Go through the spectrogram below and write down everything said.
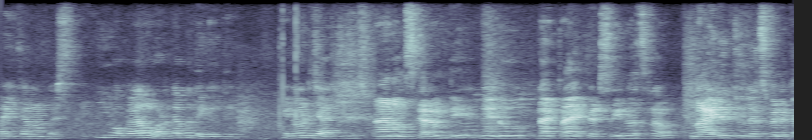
భయంకరమైన పరిస్థితి. ఈ ఒకవేళ వడదెబ్బ తగిలితే ఎటువంటి జాగ్రత్తలు నమస్కారం అండి. నేను డాక్టర్ ఐపేట్ శ్రీనివాసరావు. నాయుడు జ్యువెలర్స్ వెనుక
